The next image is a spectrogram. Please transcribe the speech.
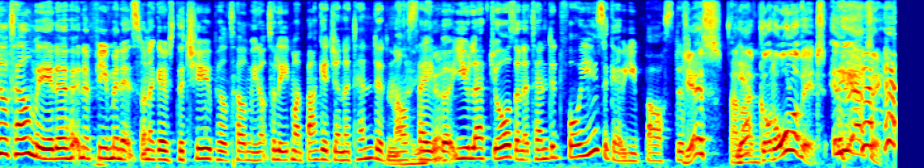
He'll tell me in a, in a few minutes when I go to the tube, he'll tell me not to leave my baggage unattended. And I'll say, go. But you left yours unattended four years ago, you bastard. Yes, and Yeah. I've got all of it in the attic.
